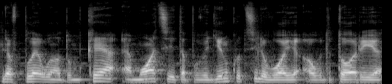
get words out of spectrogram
для впливу на думки, емоції та поведінку цільової аудиторії.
